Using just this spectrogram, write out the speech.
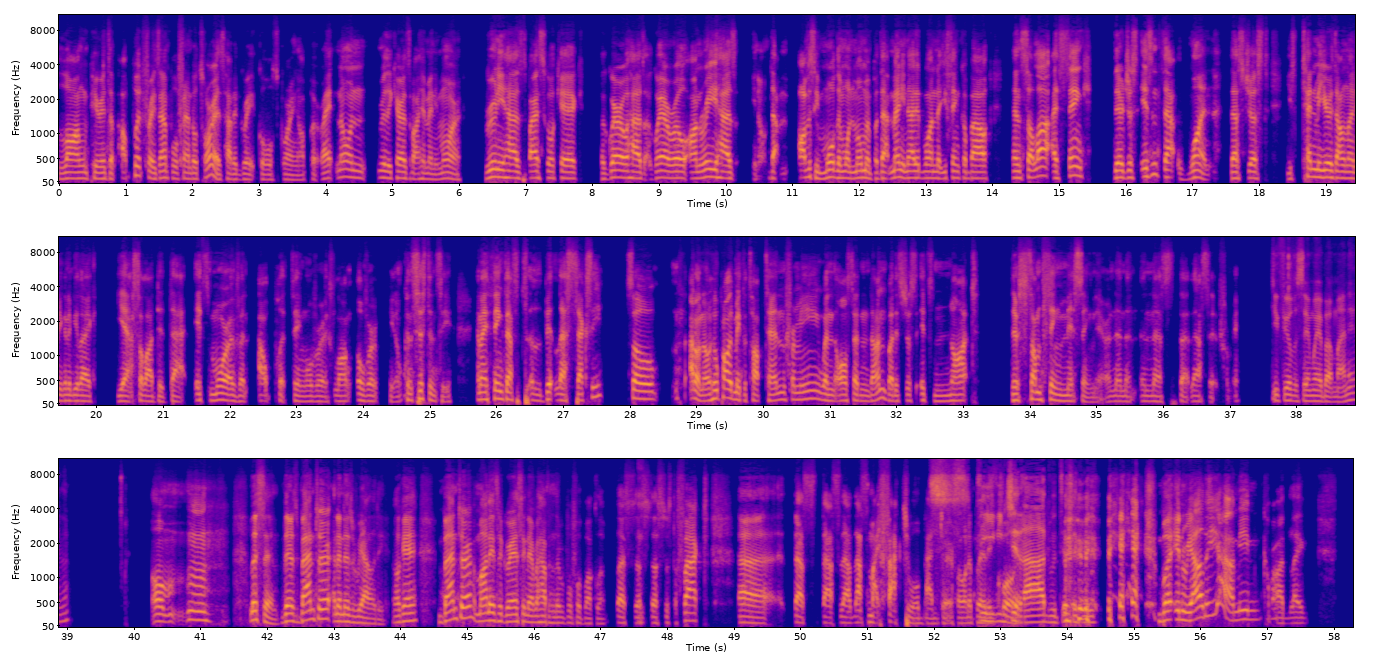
long periods of output. For example, Fernando Torres had a great goal scoring output, right? No one really cares about him anymore. Rooney has bicycle kick. Aguero has Aguero. Henry has, you know, that obviously more than one moment, but that Man United one that you think about. And Salah, I think there just isn't that one that's just you 10 years down the line, you're going to be like, yeah, Salah did that. It's more of an output thing over a long, over, you know, consistency. And I think that's a bit less sexy. So I don't know. He'll probably make the top ten for me when all said and done. But it's just it's not. There's something missing there, and then and that's that. That's it for me. Do you feel the same way about Mane though? Um, mm, listen, there's banter and then there's reality. Okay, banter. Mane's the greatest thing that ever happened to Liverpool Football Club. That's just that's just a fact. Uh, that's that's that, that's my factual banter. If I want to put Stevie it in Gerrard would disagree. but in reality, yeah, I mean, come on, like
